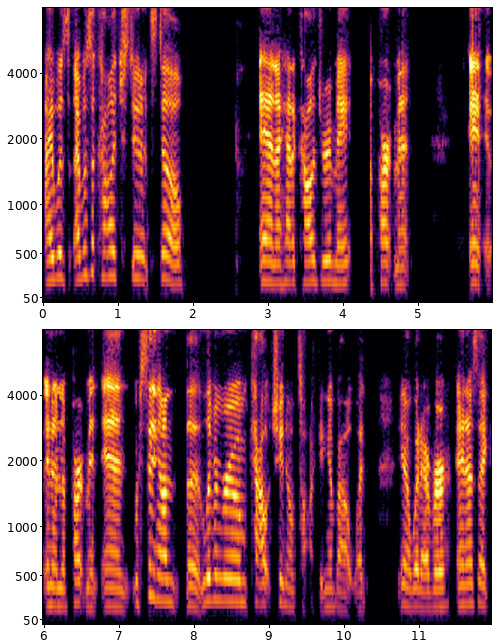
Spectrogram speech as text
I was, I was a college student still, and I had a college roommate apartment in, in an apartment and we're sitting on the living room couch, you know, talking about what, you know, whatever. And I was like,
